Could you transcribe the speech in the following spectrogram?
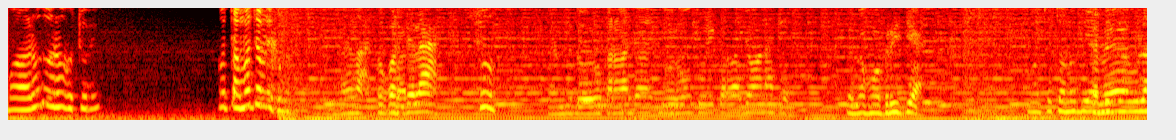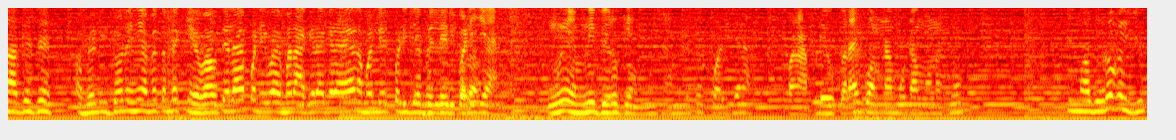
મારો દોરો કચોરી હું તમે તમને ખબર? વાતો કરતેલા શું? એમને દોરો કરવા જાય દોરો ચોરી કરવા જવાના છે. તમે હોભરી ગયા. હું તો તમે બી અમે એવું લાગે છે. અમે લીધો નહીં અમે તમને કહેવાવતેલા પણ એવા અમારા આગળ આગળ આવ્યા ને અમારે લેટ પડી ગયા લેટ પડી ગયા. હું એમની ભેરો કે એમની સામે તો પડશે ના. પણ આપણે એવું કરાય ગામના મોટા માણસો મારો દોરો કહીશું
